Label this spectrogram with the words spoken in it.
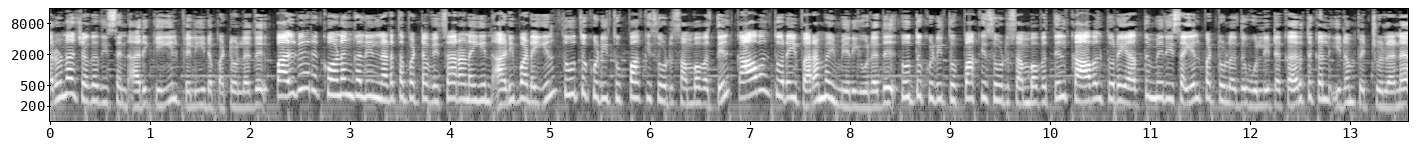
அருணா ஜெகதீசன் அறிக்கையில் வெளியிடப்பட்டுள்ளது. பல்வேறு கோணங்களில் நடத்தப்பட்ட விசாரணையின் அடிப்படையில் தூத்துக்குடி துப்பாக்கி சூடு சம்பவத்தில் காவல்துறை வரம்பை மீறியுள்ளது. தூத்துக்குடி துப்பாக்கி சூடு சம்பவத்தில் காவல்துறை அத்துமீறி செயல்பட்டுள்ளது உள்ளிட்ட கருத்துக்கள் இடம்பெற்றுள்ளன.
